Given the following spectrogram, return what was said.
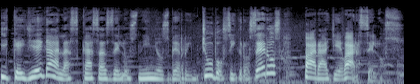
y que llega a las casas de los niños berrinchudos y groseros para llevárselos.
